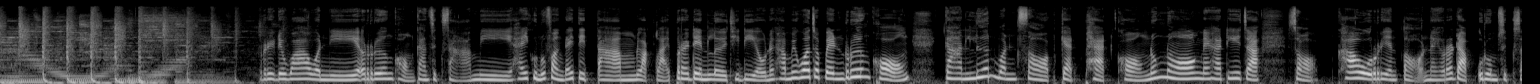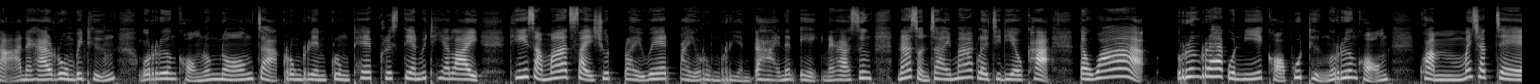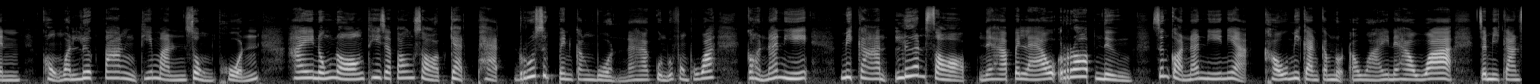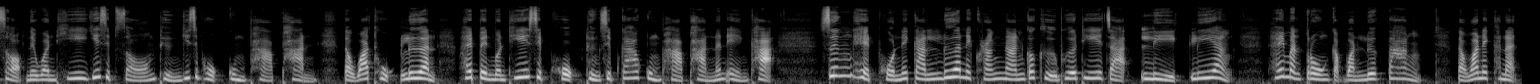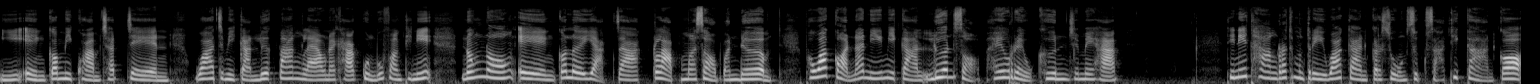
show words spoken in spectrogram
เรียกได้ว่าวันนี้เรื่องของการศึกษามีให้คุณผู้ฟังได้ติดตามหลากหลายประเด็นเลยทีเดียวนะคะ ไม่ว่าจะเป็นเรื่องของการเลื่อนวันสอบแกดแพดของน้องๆนะคะที่จะสอบ เข้าเรียนต่อในระดับอุดมศึกษานะคะรวมไปถึงเรื่องของน้องๆ จากโรงเรียนกรุงเทพคริสเตียนวิทยาลัย ที่สามารถใส่ชุดไพรเวทไปโรงเรียนได้นั่นเองนะคะ ซึ่งน่าสนใจมากเลยทีเดียวค่ะ แต่ว่า เรื่องแรกวันนี้ขอพูดถึงเรื่องของความไม่ชัดเจนของวันเลือกตั้งที่มันส่งผลให้น้องๆที่จะต้องสอบแกดแพดรู้สึกเป็นกังวลนะคะคุณผู้ฟังเพราะว่าก่อนหน้านี้มีการเลื่อนสอบนะคะไปแล้วรอบหนึ่ง ซึ่งก่อนหน้านี้เนี่ยเขามีการกำหนดเอาไว้นะคะว่าจะมีการสอบในวันที่ 22 ถึง 26 กุมภาพันธ์แต่ว่าถูกเลื่อนให้เป็นวันที่ 16 ถึง 19 กุมภาพันธ์นั่นเองค่ะ ซึ่งเหตุผลในการเลื่อนในครั้งนั้นก็คือเพื่อที่จะหลีกเลี่ยง ให้มันตรงกับวันเลือกตั้ง แต่ว่าในขณะนี้เองก็มีความชัดเจน ว่าจะมีการเลือกตั้งแล้วนะคะคุณผู้ฟังทีนี้น้องๆเองก็เลยอยากจะกลับมาสอบวันเดิม เพราะว่าก่อนหน้านี้มีการเลื่อนสอบให้เร็วขึ้นใช่ไหมคะทีนี้ทางรัฐมนตรีว่าการกระทรวงศึกษาธิการก็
